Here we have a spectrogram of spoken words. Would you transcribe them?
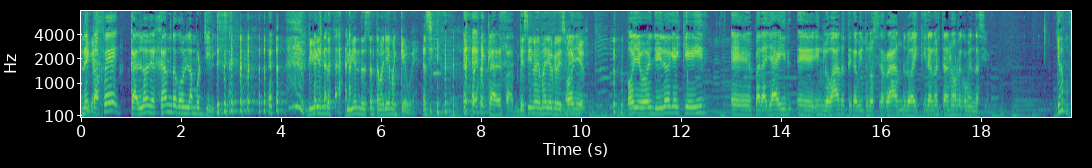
Nescafé, Carlón viajando con Lamborghini. viviendo, viviendo en Santa María Manquehue. Así. claro, exacto. Vecino de Mario Oye, Kreisberger. oye, bueno, yo creo que hay que ir eh, para ya ir eh, englobando este capítulo, cerrándolo. Hay que ir a nuestra no recomendación. Ya, pues,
